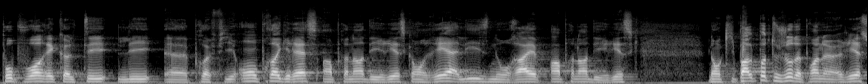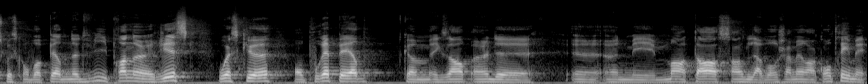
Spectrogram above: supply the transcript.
pour pouvoir récolter les euh, profits. On progresse en prenant des risques, on réalise nos rêves en prenant des risques. Donc, il ne parle pas toujours de prendre un risque où est-ce qu'on va perdre notre vie. Prendre un risque où est-ce qu'on pourrait perdre, comme exemple, un de, un, de mes mentors sans l'avoir jamais rencontré, mais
